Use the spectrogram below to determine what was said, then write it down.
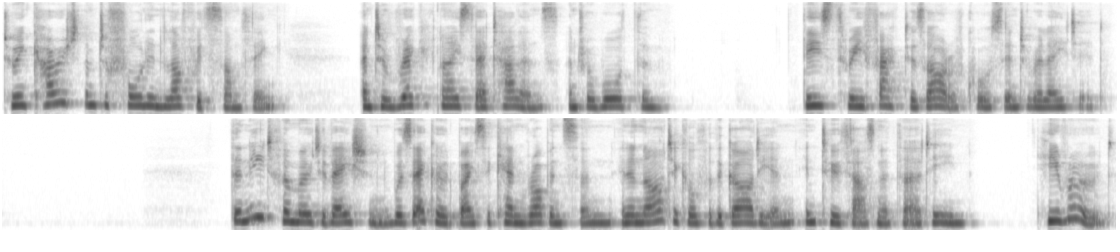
to encourage them to fall in love with something, and to recognize their talents and reward them. These three factors are, of course, interrelated. The need for motivation was echoed by Sir Ken Robinson in an article for The Guardian in 2013. He wrote,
